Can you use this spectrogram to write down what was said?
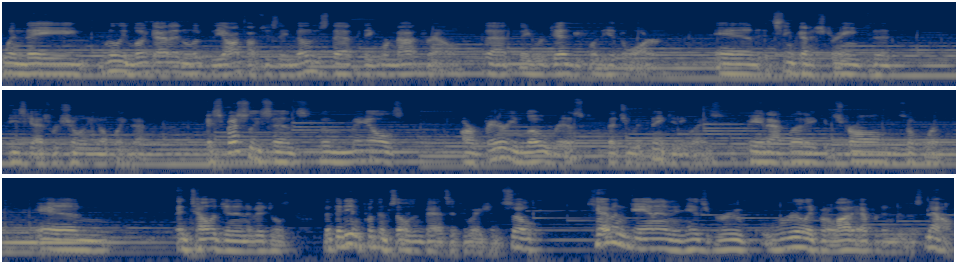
when they really looked at it and looked at the autopsies, they noticed that they were not drowned, that they were dead before they hit the water, and it seemed kind of strange that these guys were showing up like that, especially since the males are very low risk that you would think, anyways, being athletic and strong and so forth, and intelligent individuals, that they didn't put themselves in bad situations. So Kevin Gannon and his group really put a lot of effort into this. Now,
